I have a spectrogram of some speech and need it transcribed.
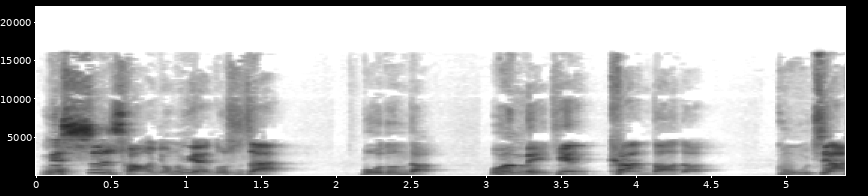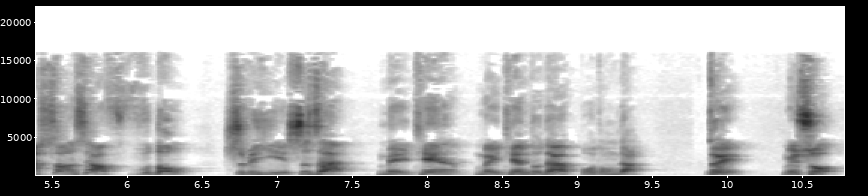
因为市场永远都是在波动的。我们每天看到的股价上下浮动，是不是也是在每天每天都在波动的？对，没错。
